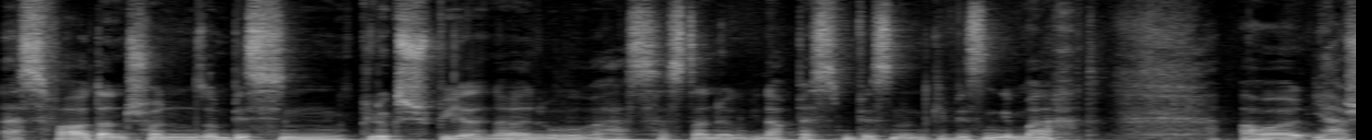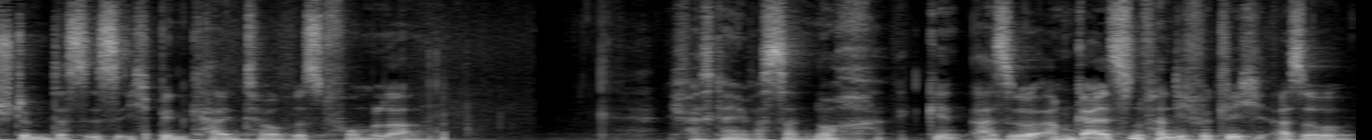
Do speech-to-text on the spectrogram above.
es war dann schon so ein bisschen Glücksspiel. Ne? Du hast das dann irgendwie nach bestem Wissen und Gewissen gemacht. Aber ja, stimmt, das ist, ich bin kein Terrorist-Formular. Ich weiß gar nicht, was da noch. Also am geilsten fand ich wirklich, also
